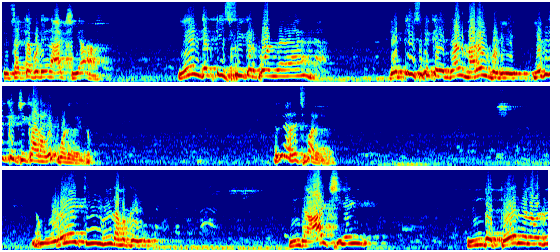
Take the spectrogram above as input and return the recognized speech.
இது சட்டப்படியான ஆட்சியா? ஏன் டெப்டி ஸ்பீக்கர் போடல? டெப்டி ஸ்பீக்கர் என்றால் மரபுபடி எதிர்கட்சிக்காரரை போட வேண்டும். அது நினைச்சு பாருங்க நம் ஒரே தீர்வு நமக்கு. இந்த ஆட்சியை இந்த தேர்தலோடு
